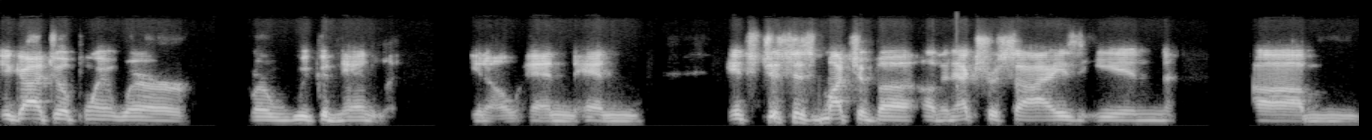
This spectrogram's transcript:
it got to a point where where we couldn't handle it you know and and it's just as much of a of an exercise in um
